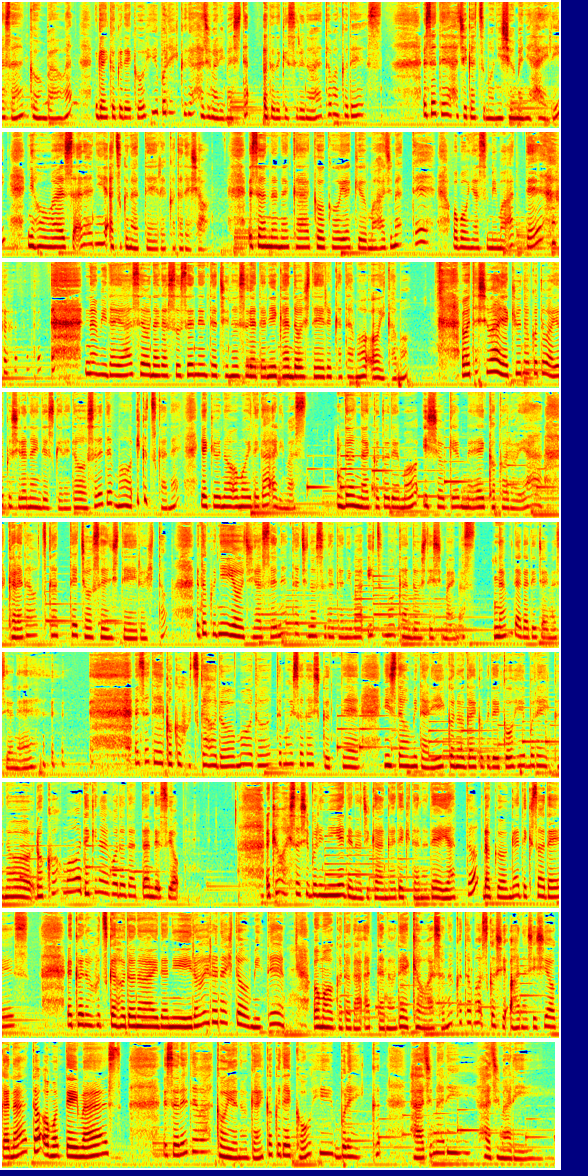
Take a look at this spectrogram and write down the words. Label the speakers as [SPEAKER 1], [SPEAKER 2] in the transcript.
[SPEAKER 1] 皆さんこんばんは。外国でコーヒーブレイクが始まりました。お届けするのはともこです。さて8月も2週目に入り日本はさらに暑くなっていることでしょう。そんな中高校野球も始まってお盆休みもあって 涙や汗を流す青年たちの姿に感動している方も多いかも。私は野球のことはよく知らないんですけれどそれでもいくつかね野球の思い出があります。どんなことでも一生懸命心や体を使って挑戦している人特に幼児や青年たちの姿にはいつも感動してしまいます。涙が出ちゃいますよね。さてここ2日ほどもうとっても忙しくってインスタを見たりこの外国でコーヒーブレイクの録音もできないほどだったんですよ。今日は久しぶりに家での時間ができたのでやっと録音ができそうです。この2日ほどの間にいろいろな人を見て思うことがあったので今日はそのことも少しお話ししようかなと思っています。それでは今夜の外国でコーヒーブレイク始まり始まり。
